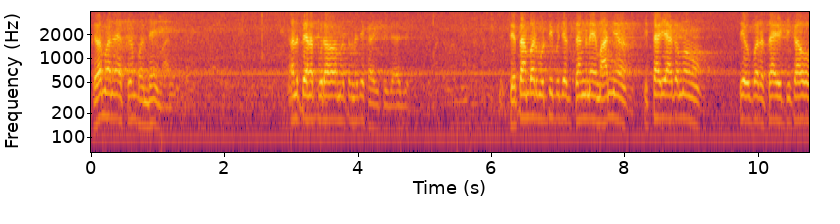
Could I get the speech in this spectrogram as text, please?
ક્રમ અને અક્રમ બંને માન્ય અને તેના પુરાવામાં તમને દેખાય છે જાય શ્વેતાંબર મૂર્તિ પૂજક સંઘને માન્ય પિસ્તાળી આગમો, તે ઉપર અત્યારે ટીકાઓ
